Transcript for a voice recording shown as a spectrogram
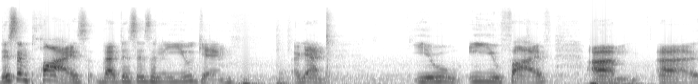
this implies that this is an EU game. Again, EU EU five. Um, uh,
